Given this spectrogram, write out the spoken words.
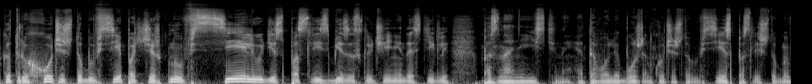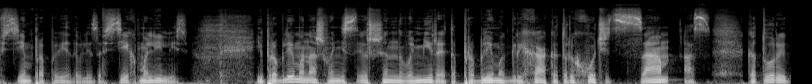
который хочет, чтобы все, подчеркну, все люди спаслись без исключения, достигли познания истины. Это воля Божья. Он хочет, чтобы все спаслись, чтобы мы всем проповедовали, за всех молились. И проблема нашего несовершенного мира – это проблема греха, который хочет сам, который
